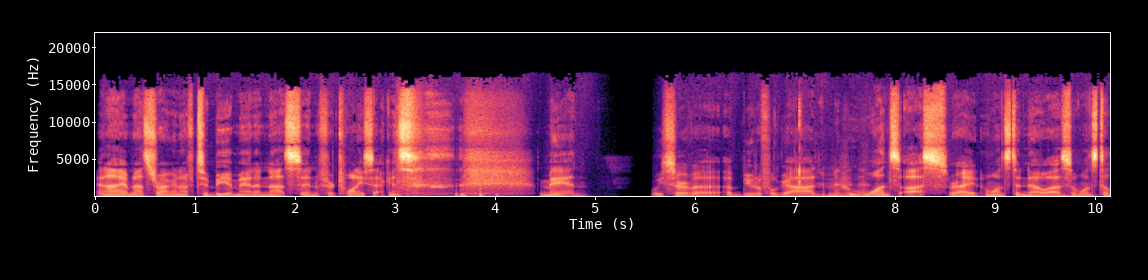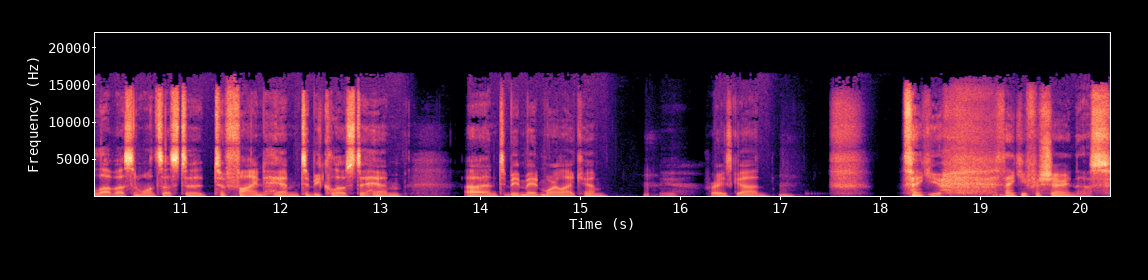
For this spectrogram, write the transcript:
And I am not strong enough to be a man and not sin for 20 seconds. man, we serve a, a beautiful God who wants us, right? And wants to know us and wants to love us and wants us to to find Him, to be close to Him, uh, and to be made more like Him. Praise God. Thank you. Thank you for sharing those.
